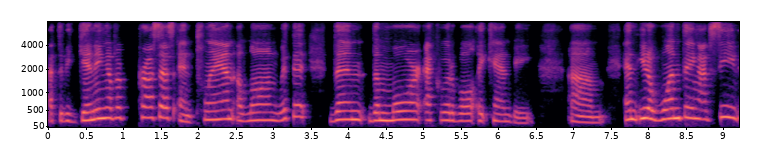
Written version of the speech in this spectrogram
at the beginning of a process and plan along with it, then the more equitable it can be. Um, and you know, one thing I've seen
